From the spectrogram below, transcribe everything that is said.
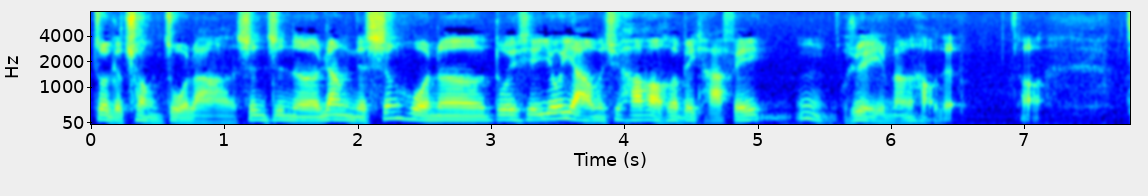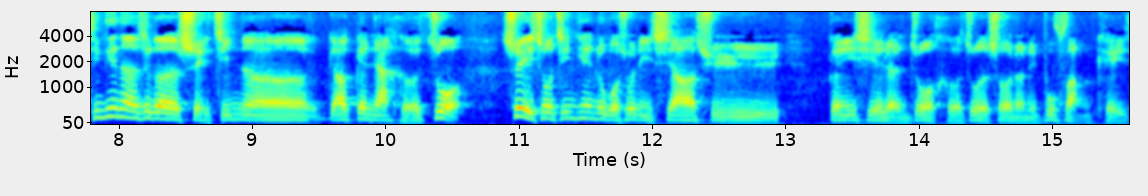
做个创作啦，甚至呢，让你的生活呢多一些优雅。我们去好好喝杯咖啡，嗯，我觉得也蛮好的。好，今天的这个水晶呢，要跟人家合作，所以说今天如果说你是要去跟一些人做合作的时候呢，你不妨可以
